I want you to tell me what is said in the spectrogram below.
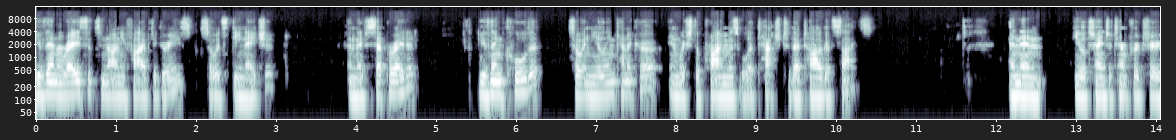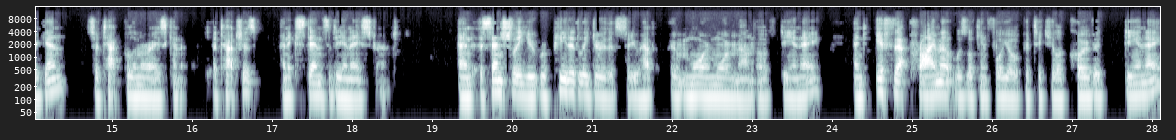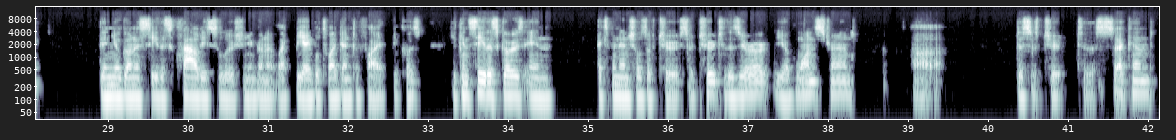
You've then raised it to 95 degrees, so it's denatured, and they've separated. You've then cooled it, so annealing can occur, in which the primers will attach to their target sites. And then you'll change the temperature again, so Taq polymerase can attaches and extends the DNA strand. And essentially you repeatedly do this. So you have more and more amount of DNA. And if that primer was looking for your particular COVID DNA, then you're going to see this cloudy solution. You're going to like be able to identify it because you can see this goes in exponentials of two. So two to the zero, you have one strand. Uh, this is two to the second,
